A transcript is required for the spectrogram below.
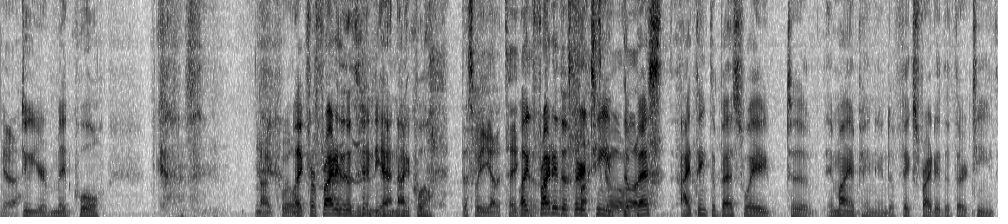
Yeah. do your midquel. Nyquil. Like for Friday the th- yeah Nyquil. that's what you got to take. Like the- Friday the Thirteenth, going the best. I think the best way to, in my opinion, to fix Friday the Thirteenth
